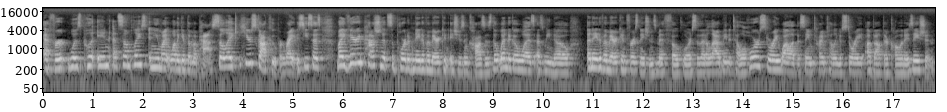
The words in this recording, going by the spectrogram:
effort was put in at some place and you might want to give them a pass. So like here's scott cooper right? As he says my very passionate support of native american issues and causes the wendigo was as we know a native american first nations myth folklore so that allowed me to tell a horror story while at the same time telling a story about their colonization.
